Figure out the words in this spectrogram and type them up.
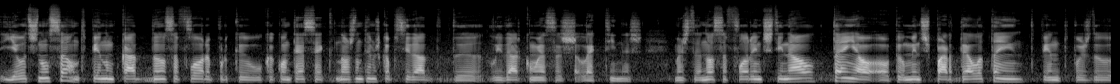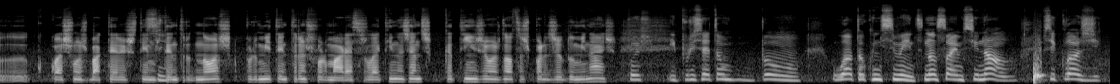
e outros não são, depende um bocado da nossa flora, porque o que acontece é que nós não temos capacidade de lidar com essas lectinas, mas a nossa flora intestinal tem, ou, ou pelo menos parte dela tem, depende depois de quais são as bactérias que temos Sim. dentro de nós que permitem transformar essas lectinas antes que atinjam as nossas paredes abdominais. Pois, e por isso é tão bom o autoconhecimento, não só emocional, psicológico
